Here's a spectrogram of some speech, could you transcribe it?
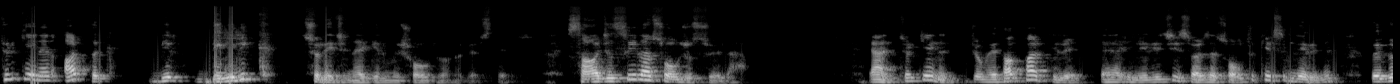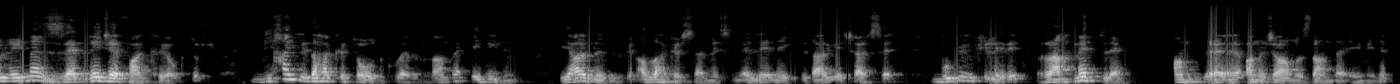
Türkiye'nin artık bir delilik sürecine girmiş olduğunu gösterir. Sağcısıyla solcusuyla. Yani Türkiye'nin Cumhuriyet Halk Partili e, ilerici sözde solcu kesimlerinin öbürlerinden zerrece farkı yoktur. Bir hayli daha kötü olduklarından da eminim. Yarın öbür gün Allah göstermesin ellerine iktidar geçerse bugünküleri rahmetle an, e, anacağımızdan da eminim.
